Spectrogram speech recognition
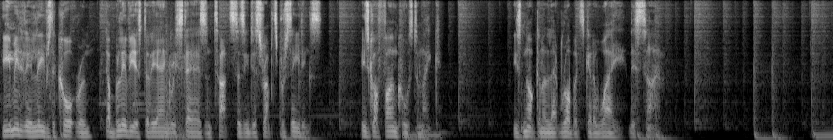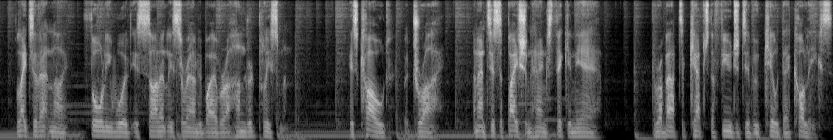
He immediately leaves the courtroom, oblivious to the angry stares and tuts as he disrupts proceedings. He's got phone calls to make. He's not going to let Roberts get away this time. Later that night, Thorley Wood is silently surrounded by over a hundred policemen. It's cold but dry, and anticipation hangs thick in the air. They're about to catch the fugitive who killed their colleagues.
